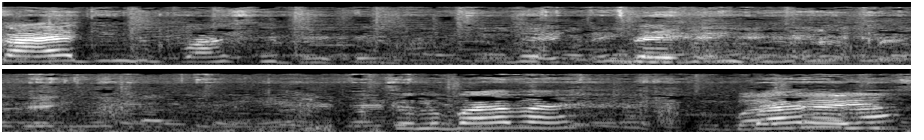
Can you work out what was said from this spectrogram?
कायाकिंग के पास से बैठेंगे। बैठेंगे। चलो बाय बाय बाय guys.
